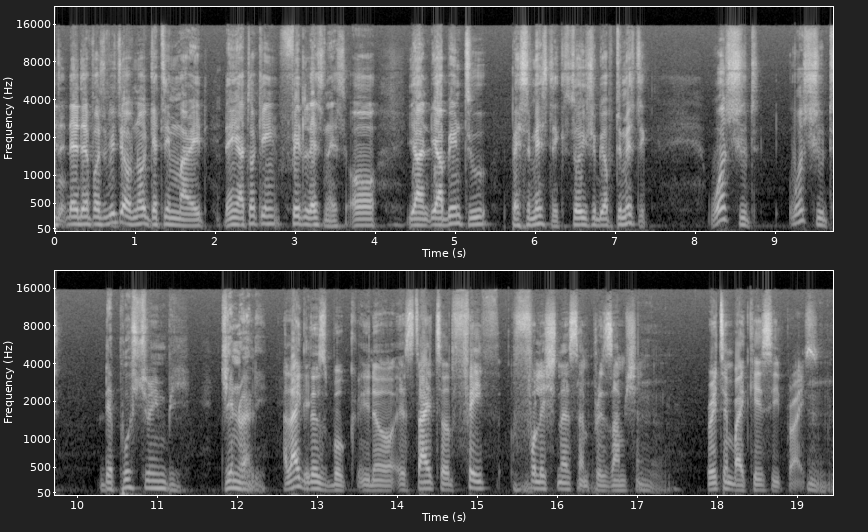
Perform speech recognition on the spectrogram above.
table. there's a possibility of not getting married. Then you are talking faithlessness or you are, you are being too pessimistic. So you should be optimistic what should what should the posturing be generally I like this book. You know, it's titled "Faith, Foolishness, and Presumption," mm. written by Casey Price. Mm.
